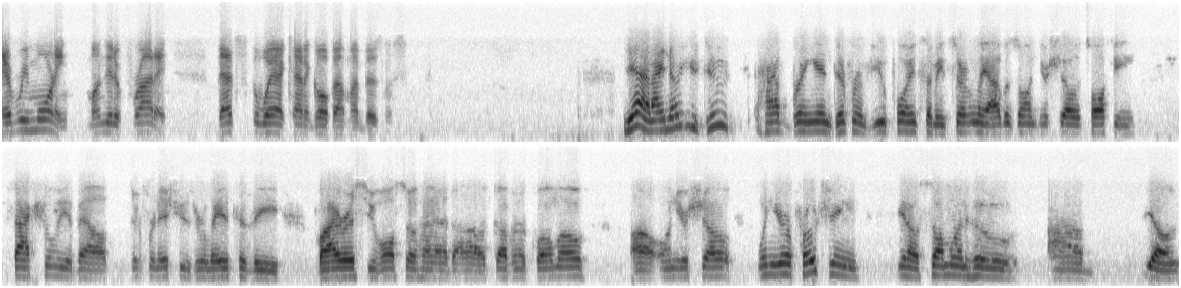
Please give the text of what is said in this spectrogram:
every morning, Monday to Friday, that's the way I kind of go about my business. Yeah, and I know you do have bring in different viewpoints. I mean, certainly I was on your show talking factually about different issues related to the virus. You've also had uh, Governor Cuomo uh, on your show. When you're approaching, you know, someone who, uh, you know,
